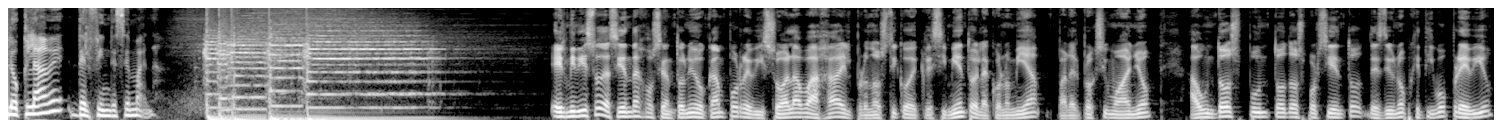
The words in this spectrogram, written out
Lo clave del fin de semana. El ministro de Hacienda José Antonio Ocampo revisó a la baja el pronóstico de crecimiento de la economía para el próximo año a un 2.2% desde un objetivo previo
